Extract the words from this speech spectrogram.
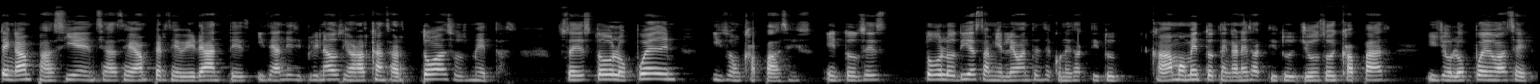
tengan paciencia, sean perseverantes y sean disciplinados y van a alcanzar todas sus metas. Ustedes todo lo pueden y son capaces. Entonces, todos los días también levántense con esa actitud. Cada momento tengan esa actitud. Yo soy capaz y yo lo puedo hacer.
